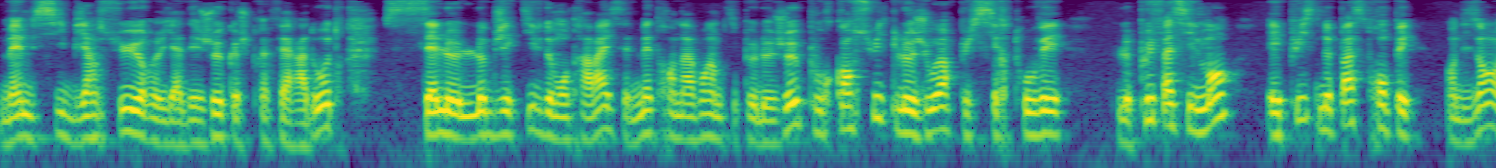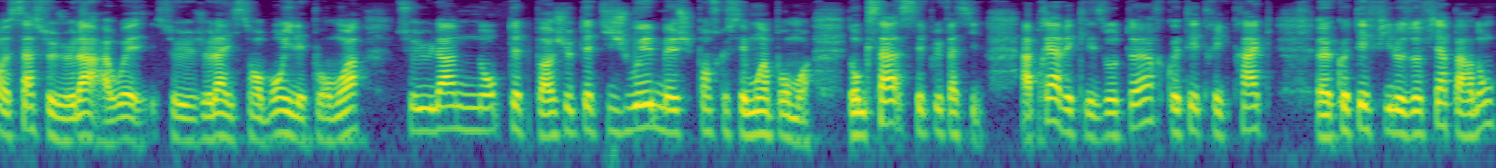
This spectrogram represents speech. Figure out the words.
même si bien sûr il y a des jeux que je préfère à d'autres c'est l'objectif de mon travail c'est de mettre en avant un petit peu le jeu pour qu'ensuite le joueur puisse s'y retrouver le plus facilement et puisse ne pas se tromper en disant ça ce jeu là ah ouais ce jeu là il sent bon il est pour moi. Celui-là non peut-être pas je vais peut-être y jouer mais je pense que c'est moins pour moi. Donc ça c'est plus facile. Après avec les auteurs côté trick track euh, côté philosophia pardon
